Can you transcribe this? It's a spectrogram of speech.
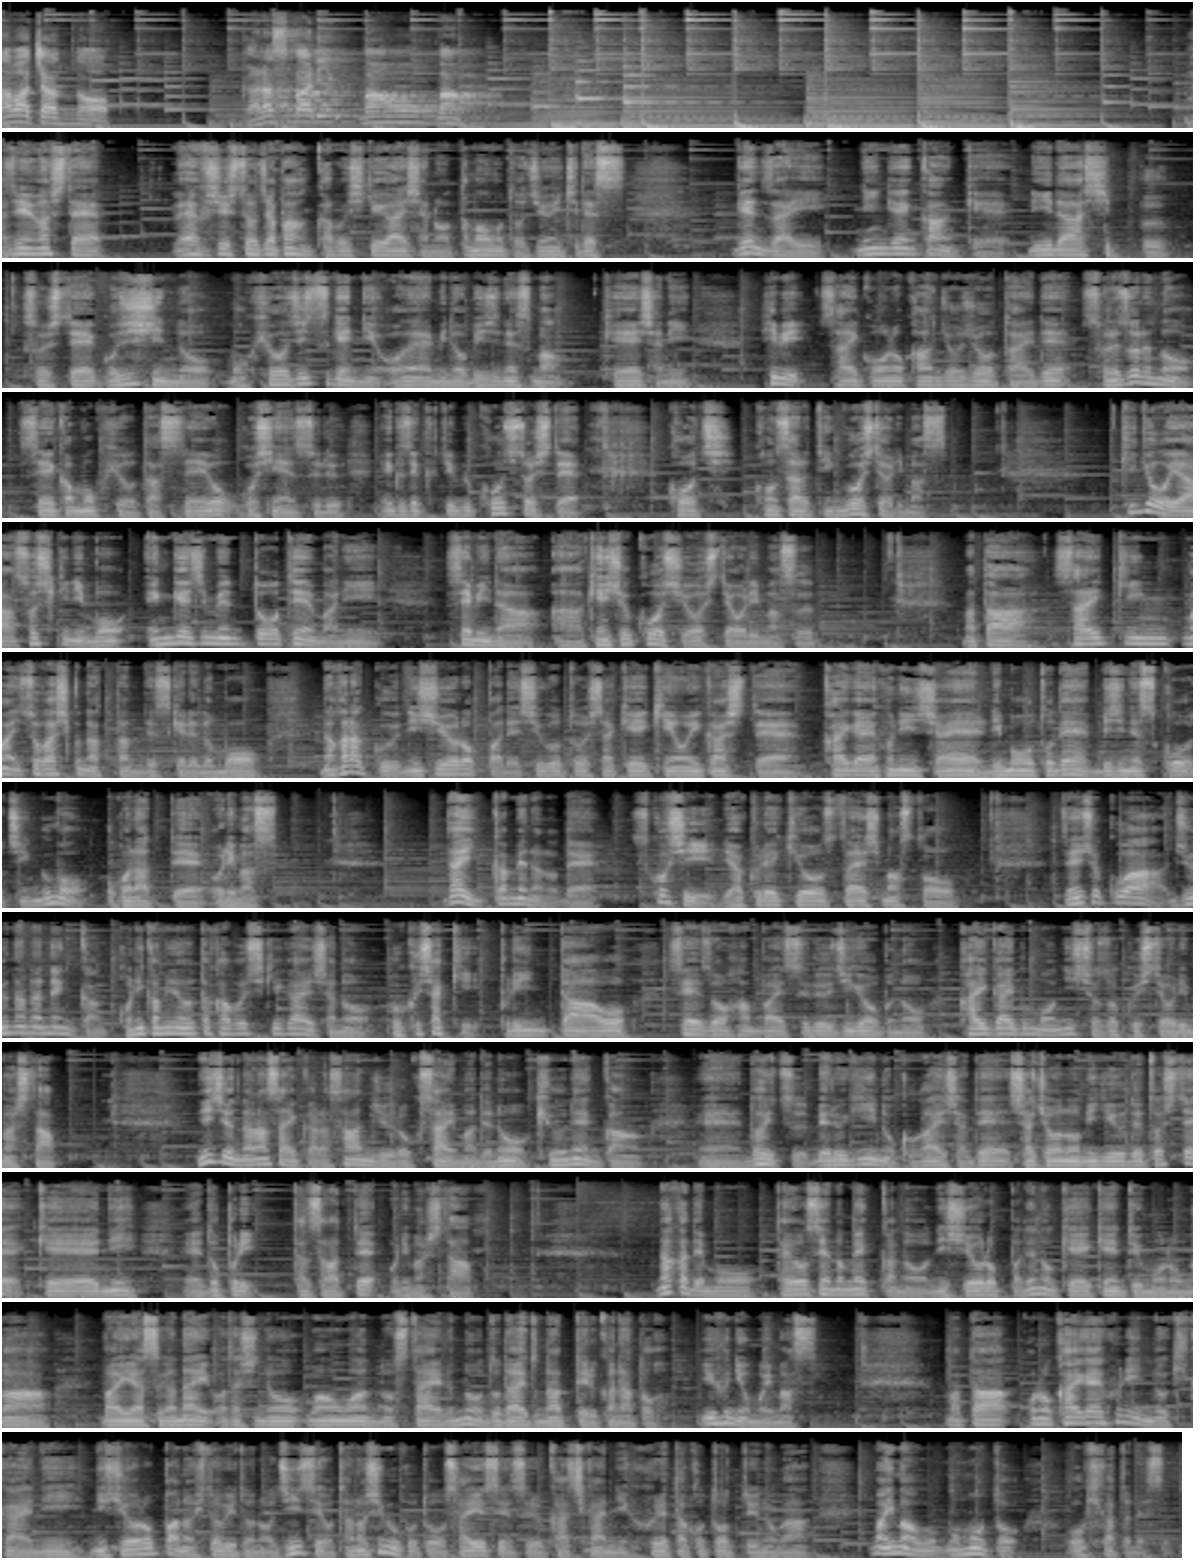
たまちゃんのガラス張りワンオンワンはじめまして、ライフシストジャパン株式会社の玉本純一です。現在、人間関係、リーダーシップ、そしてご自身の目標実現にお悩みのビジネスマン、経営者に、日々最高の感情状態でそれぞれの成果目標達成をご支援するエグゼクティブコーチとして、コーチ、コンサルティングをしております。企業や組織にもエンゲージメントをテーマにセミナー、研修講師をしております。また、最近、まあ忙しくなったんですけれども、長らく西ヨーロッパで仕事をした経験を活かして、海外赴任者へリモートでビジネスコーチングも行っております。第1回目なので、少し略歴をお伝えしますと、前職は17年間コニカミノルタ株式会社の複写機、プリンターを製造販売する事業部の海外部門に所属しておりました。27歳から36歳までの9年間、えードイツ、ベルギーの子会社で社長の右腕として経営に、えーどっぷり携わっておりました。中でも多様性のメッカの西ヨーロッパでの経験というものがバイアスがない私のワンワンのスタイルの土台となっているかなというふうに思います。また、この海外赴任の機会に西ヨーロッパの人々の人生を楽しむことを最優先する価値観に触れたことっていうのが、まあ今思うと大きかったです。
